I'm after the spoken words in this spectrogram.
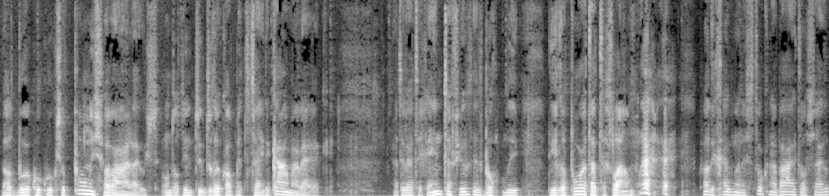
Dat Boerkoekoek zijn ponies verwaarloosd. Omdat hij natuurlijk druk had met het Tweede Kamerwerk. En toen werd hij geïnterviewd en toen begon die, die reporter te slaan. Want ik ook met een stok naar buiten of zo.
